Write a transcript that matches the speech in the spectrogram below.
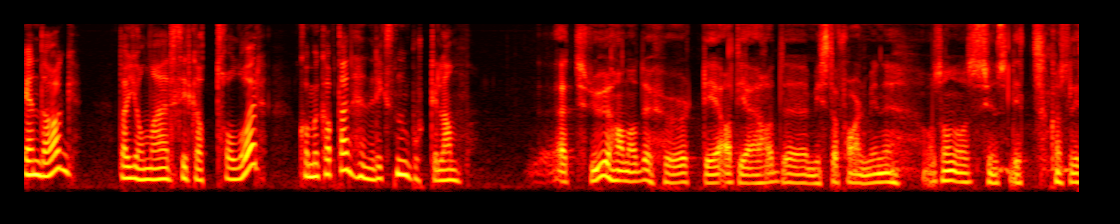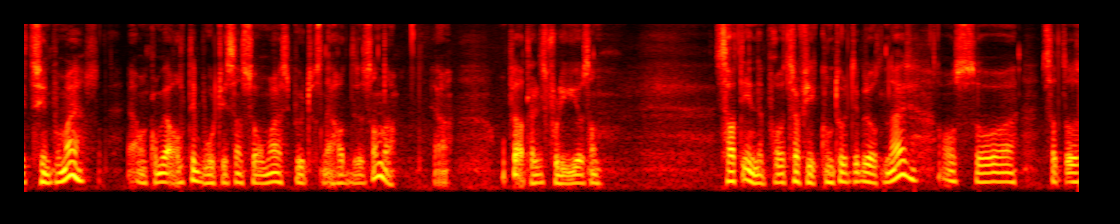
En dag, da John er ca. tolv år, kommer kaptein Henriksen bort til land. Jeg tror han hadde hørt det at jeg hadde mista faren min og sånn, og syntes litt, kanskje litt synd på meg. Ja, han kom jo alltid bort hvis han så meg og spurte åssen jeg hadde det sånn, da. Ja, og prata litt fly og sånn. Satt inne på trafikkontoret til Bråten der, og så satt og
